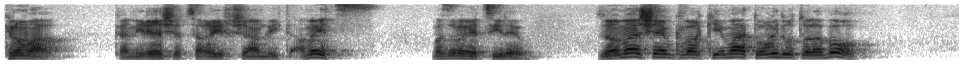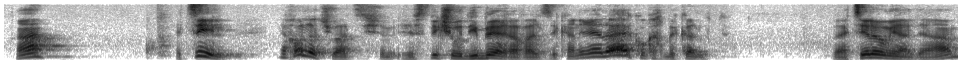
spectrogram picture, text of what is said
כלומר, כנראה שצריך שם להתאמץ, מה זה ויצילהו? זה אומר שהם כבר כמעט הורידו אותו לבור, אה? הציל. יכול להיות שהספיק שהוא דיבר, אבל זה כנראה לא היה כל כך בקלות. והצילו מידם,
